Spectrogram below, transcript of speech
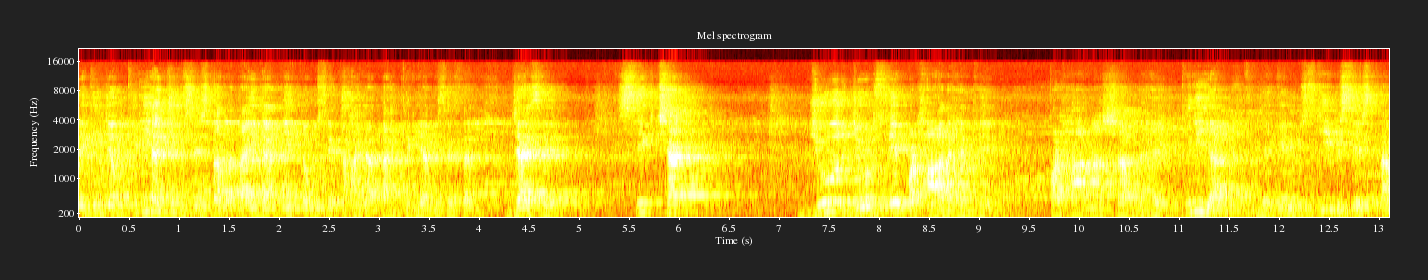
लेकिन जब क्रिया की विशेषता बताई जाती है तो उसे कहा जाता है क्रिया विशेषण। जैसे, शिक्षक ज़ोर ज़ोर से पढ़ा रहे थे। पढ़ाना शब्द है क्रिया, लेकिन उसकी विशेषता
